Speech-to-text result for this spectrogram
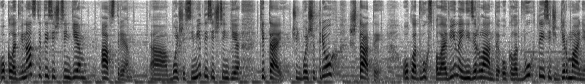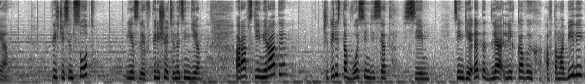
около 12 тысяч тенге, Австрия а, больше 7 тысяч тенге, Китай чуть больше трех, Штаты около двух с половиной, Нидерланды около двух тысяч, Германия 1700, если в пересчете на тенге. Арабские Эмираты 487 тенге. Это для легковых автомобилей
